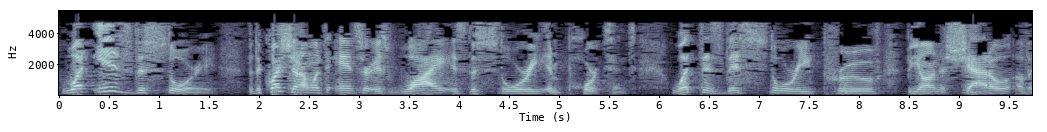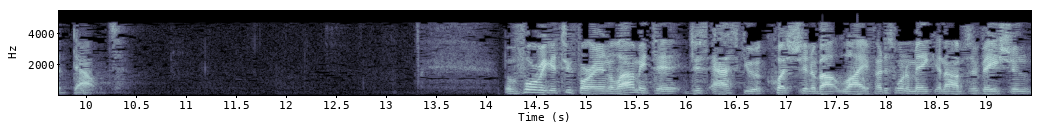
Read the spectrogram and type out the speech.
what is the story? But the question I want to answer is, why is the story important? What does this story prove beyond a shadow of a doubt? But before we get too far in, allow me to just ask you a question about life. I just want to make an observation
